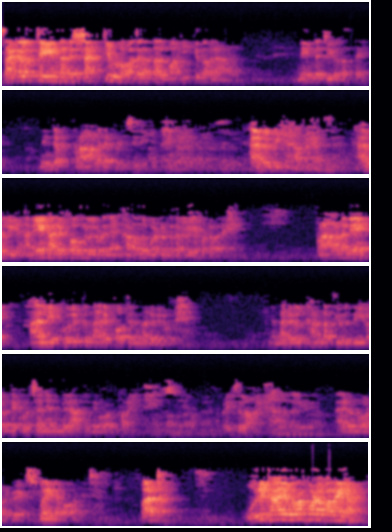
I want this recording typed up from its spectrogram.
സകലത്തെയും തന്റെ ശക്തിയുള്ള വചനത്താൽ വഹിക്കുന്നവനാണ് നിന്റെ ജീവിതത്തെ നിന്റെ പ്രാണനെ പിടിച്ചിരിക്കുന്നത്. അനേക അനുഭവങ്ങളിലൂടെ ഞാൻ കടന്നു പോയിട്ടുണ്ട് പ്രിയപ്പെട്ടവരെ പ്രാണനെ അല്ലി കുലുക്കുന്ന അനുഭവത്തിന്റെ നടുവിലൂടെ നടുവിൽ കണ്ടെത്തിയ ഒരു ദൈവത്തെ കുറിച്ചാണ് ഞാൻ ഇന്ന് രാത്രി നിങ്ങളോട് പറയുന്നത്. എക്സ്പ്ലെയിൻ അബൌട്ട് ഇറ്റ് ബട്ട് ഒരു കാര്യം ഉറപ്പോടെ പറയാം.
